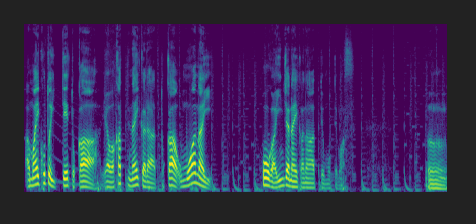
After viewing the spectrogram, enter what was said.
甘いこと言ってとかいや分かってないからとか思わない方がいいんじゃないかなって思ってます。うん、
